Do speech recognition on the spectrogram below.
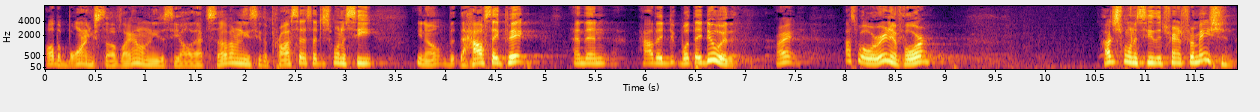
all the boring stuff. Like, I don't need to see all that stuff. I don't need to see the process. I just want to see, you know, the, the house they pick and then how they do, what they do with it, right? That's what we're in it for. I just want to see the transformation.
